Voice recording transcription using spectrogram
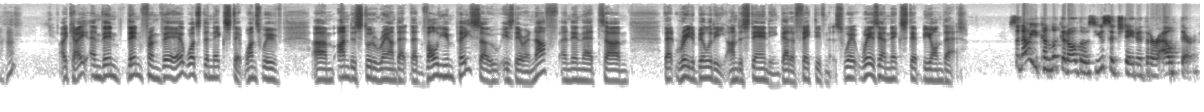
Mm-hmm. Okay, and then then from there, what's the next step? Once we've um, understood around that that volume piece, so is there enough? And then that um, that readability, understanding, that effectiveness. Where, where's our next step beyond that? So now you can look at all those usage data that are out there,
